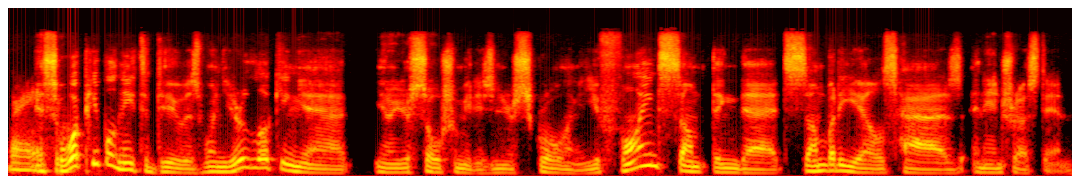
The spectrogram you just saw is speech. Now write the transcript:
Right. And so what people need to do is when you're looking at, you know, your social medias and you're scrolling, you find something that somebody else has an interest in.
